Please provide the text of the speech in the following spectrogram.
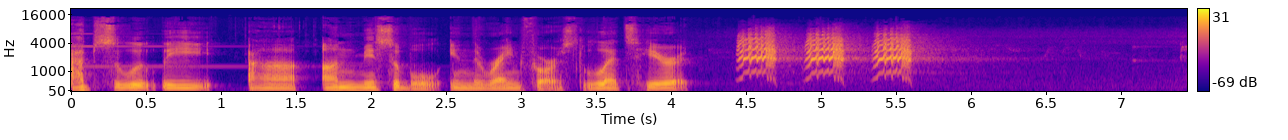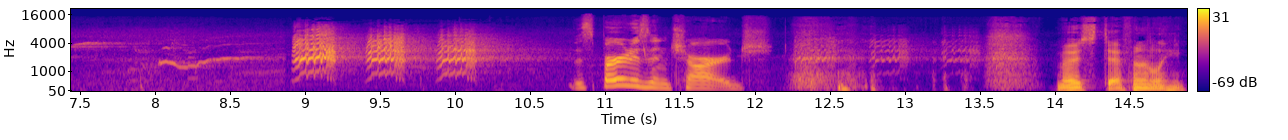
Absolutely uh, unmissable in the rainforest. Let's hear it. This bird is in charge. Most definitely.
